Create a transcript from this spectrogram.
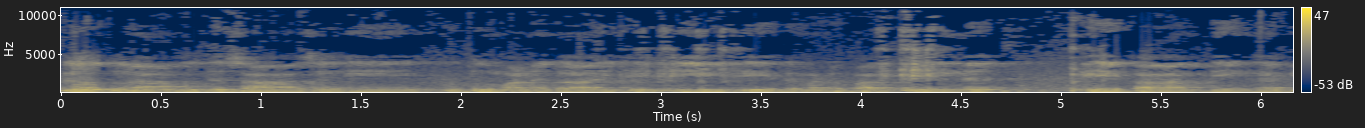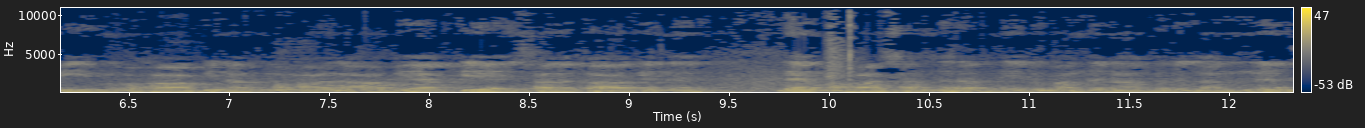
ලෝතර බුද්ධ ශාසනයේ උතුම් අනගාരിക ජීවිතයට මටපත් වෙන්න ඒකාන්තයෙන් ලැබීම මහා පිනක් මහා ලාභයක් කියයි සලකාගෙන දැන් මහා සංඝරත්නයට වන්දනා කරගන්න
